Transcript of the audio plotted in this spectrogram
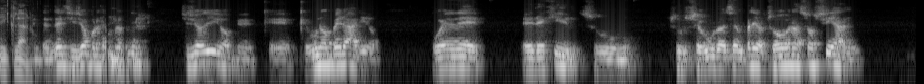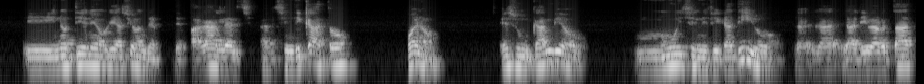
Y claro. ¿Entendés? Si yo, por ejemplo, si yo digo que, un operario puede elegir su, seguro de desempleo, su obra social, y no tiene obligación de, pagarle al, sindicato, bueno, es un cambio muy significativo, la, libertad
